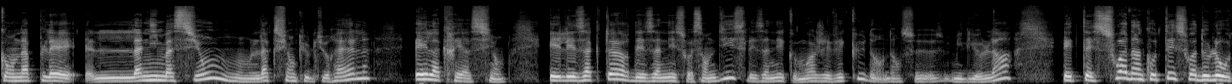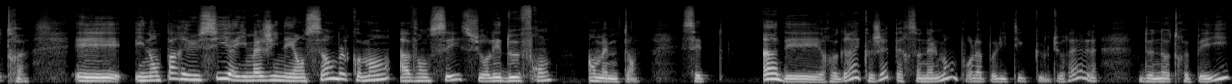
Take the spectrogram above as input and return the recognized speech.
qu'on appelait l'animation, l'action culturelle et la création. Et les acteurs des années 70, les années que moi j'ai vécues dans, ce milieu-là, étaient soit d'un côté, soit de l'autre. Et ils n'ont pas réussi à imaginer ensemble comment avancer sur les deux fronts en même temps. C'est un des regrets que j'ai personnellement pour la politique culturelle de notre pays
